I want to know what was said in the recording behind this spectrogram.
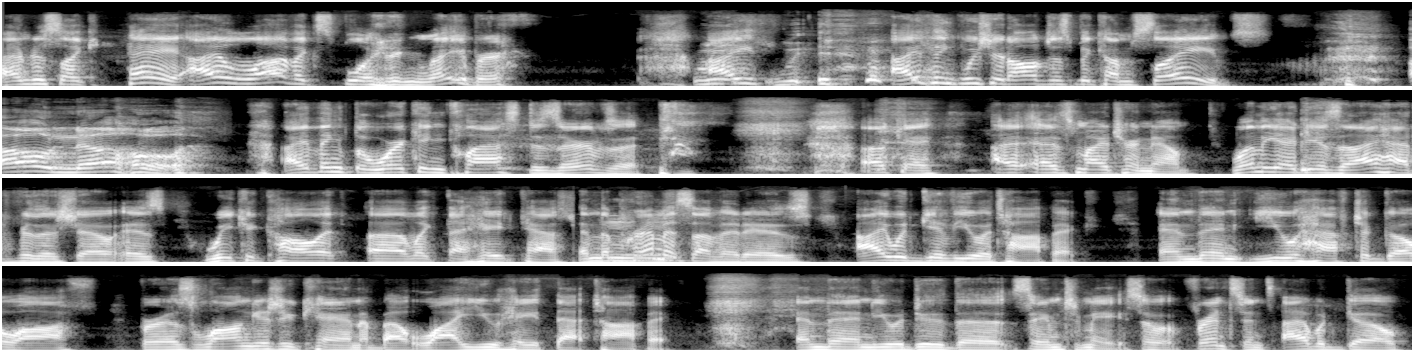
I'm just like, hey, I love exploiting labor. We- I- we- I think we should all just become slaves. oh no. I think the working class deserves it. Okay, I, it's my turn now. One of the ideas that I had for this show is we could call it uh, like the hate cast. And the premise of it is I would give you a topic, and then you have to go off for as long as you can about why you hate that topic. And then you would do the same to me. So, for instance, I would go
